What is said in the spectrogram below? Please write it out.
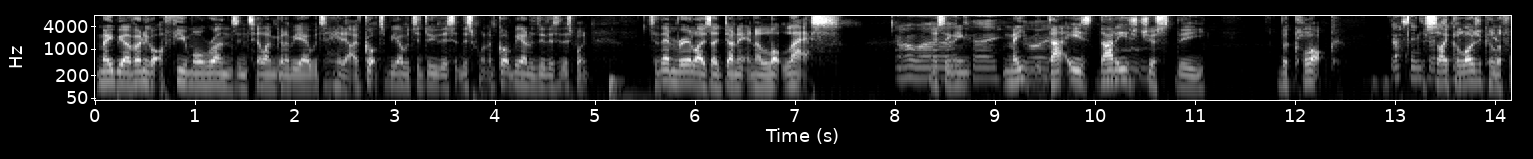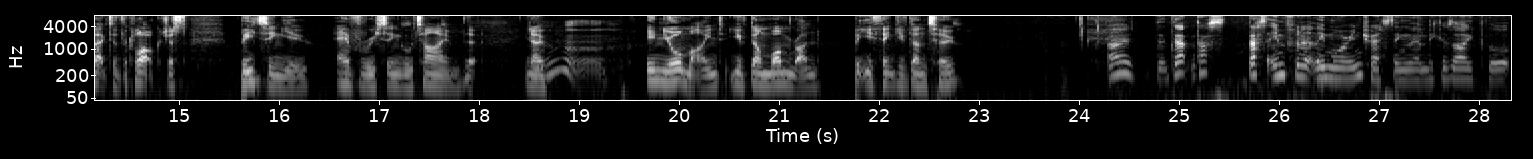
maybe I've only got a few more runs until I'm going to be able to hit it. I've got to be able to do this at this point. I've got to be able to do this at this point. To then realise I'd done it in a lot less. Oh, I was wow, thinking okay. maybe right. that is that is Mm. just the the clock, That's interesting. the psychological Yeah. effect of the clock, just beating you every single time. That you know, in your mind, you've done one run, but you think you've done two. Oh, that that's that's infinitely more interesting then because I thought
